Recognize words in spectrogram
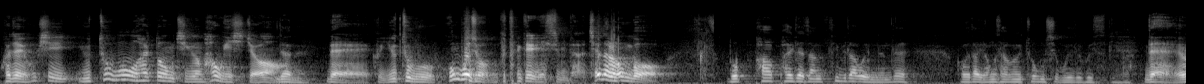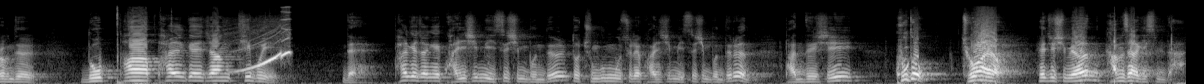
과장님 혹시 유튜브 활동 지금 하고 계시죠? 네네. 네, 그 유튜브 홍보 좀 부탁드리겠습니다. 채널 홍보. 노파 팔계장 TV라고 있는데 거기다 영상을 조금씩 올리고 있습니다. 네, 여러분들 노파 팔계장 TV. 네, 팔계장에 관심이 있으신 분들, 또 중국 무술에 관심이 있으신 분들은 반드시 구독, 좋아요 해주시면 감사하겠습니다.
